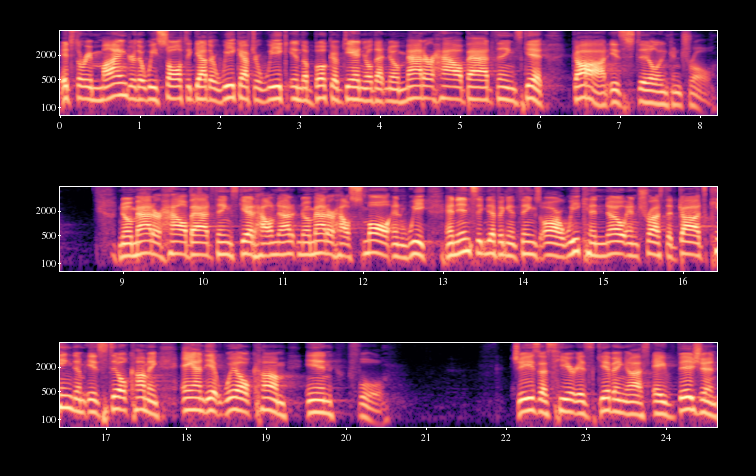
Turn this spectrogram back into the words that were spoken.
It's the reminder that we saw together week after week in the book of Daniel that no matter how bad things get, God is still in control. No matter how bad things get, how not, no matter how small and weak and insignificant things are, we can know and trust that God's kingdom is still coming and it will come in full. Jesus here is giving us a vision,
